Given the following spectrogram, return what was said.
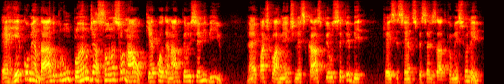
é recomendado por um plano de ação nacional, que é coordenado pelo ICMBio né, particularmente nesse caso pelo CPB, que é esse centro especializado que eu mencionei,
